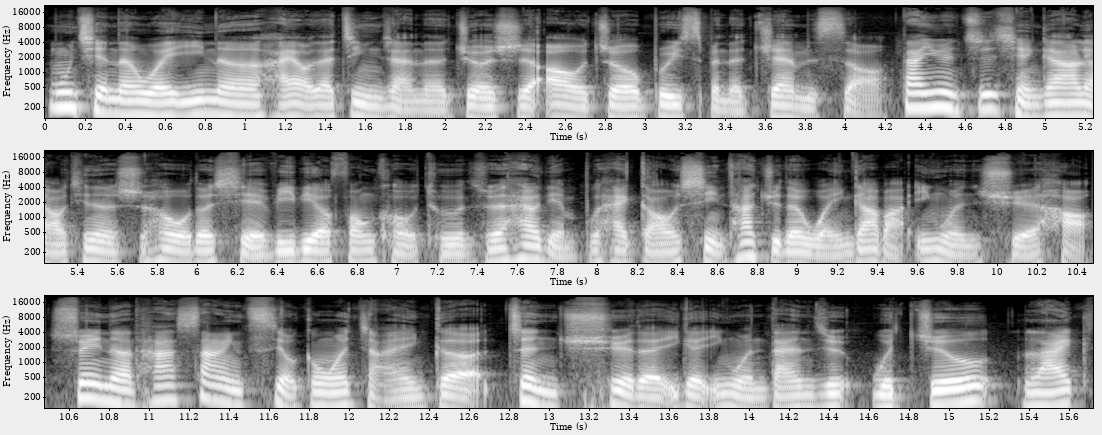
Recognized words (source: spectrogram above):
目前呢，唯一呢还有在进展的，就是澳洲 Brisbane 的 James 哦。但因为之前跟他聊天的时候，我都写 video phone call to，所以他有点不太高兴。他觉得我应该要把英文学好，所以呢，他上一次有跟我讲一个正确的一个英文单字，Would you like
